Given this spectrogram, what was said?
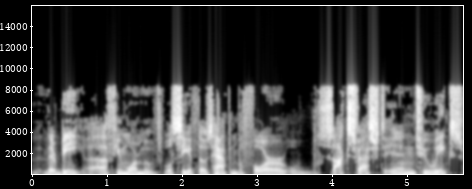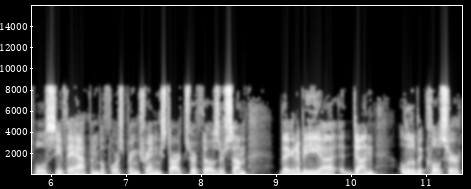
there be a few more moves. We'll see if those happen before Sox Fest in two weeks. We'll see if they happen before spring training starts, or if those are some they're going to be uh, done a little bit closer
